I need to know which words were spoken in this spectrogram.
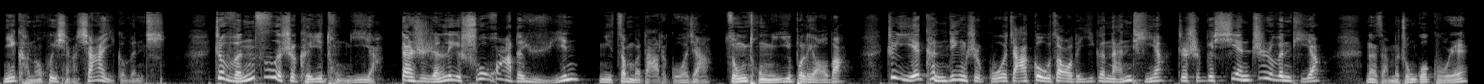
你可能会想下一个问题：这文字是可以统一呀，但是人类说话的语音，你这么大的国家总统一不了吧？这也肯定是国家构造的一个难题呀，这是个限制问题呀。那咱们中国古人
